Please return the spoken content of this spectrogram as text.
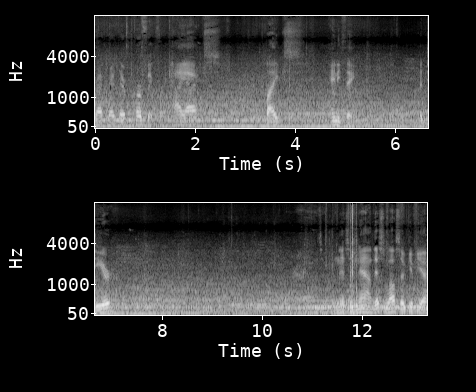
Right there. Perfect for kayaks, bikes, anything. A deer. Let's open this. And now this will also give you, a,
